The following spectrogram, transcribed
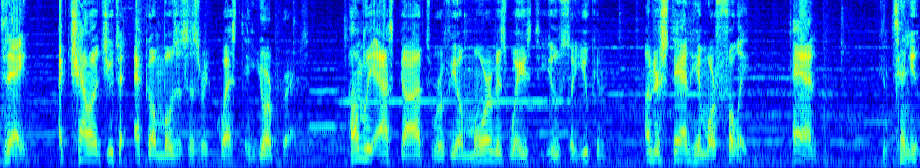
Today, I challenge you to echo Moses' request in your prayers. Humbly ask God to reveal more of his ways to you so you can understand him more fully and continue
